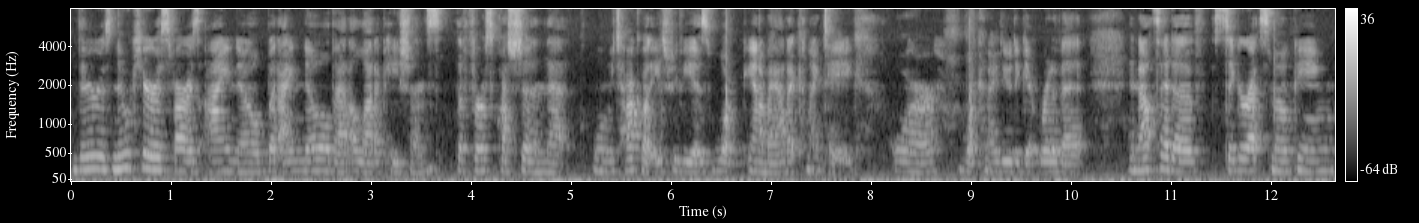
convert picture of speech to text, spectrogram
There is no cure as far as I know, but I know that a lot of patients, the first question that when we talk about HPV is what antibiotic can I take or what can I do to get rid of it? And outside of cigarette smoking,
